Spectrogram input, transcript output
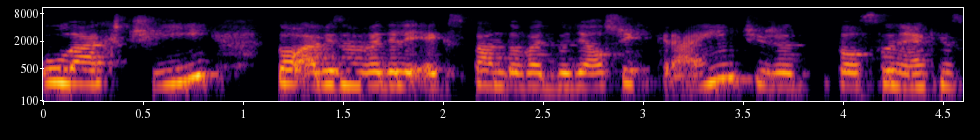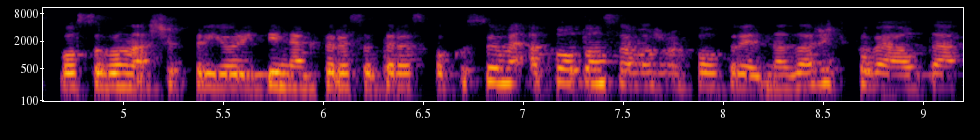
uľahčí to, aby sme vedeli expandovať do ďalších krajín, čiže to sú nejakým spôsobom naše priority, na ktoré sa teraz fokusujeme a potom sa môžeme pozrieť na zažitkové auta,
